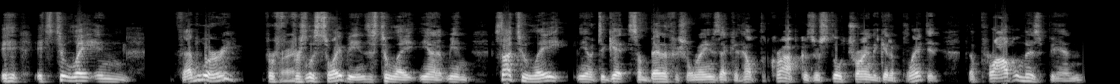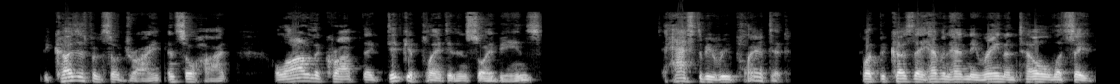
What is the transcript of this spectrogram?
It, it's too late in February for Right. for soybeans. It's too late. Yeah, I mean, it's not too late. You know, to get some beneficial rains that can help the crop because they're still trying to get it planted. The problem has been because it's been so dry and so hot. A lot of the crop that did get planted in soybeans has to be replanted but because they haven't had any rain until let's say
